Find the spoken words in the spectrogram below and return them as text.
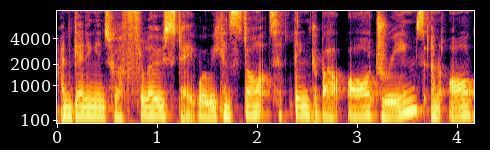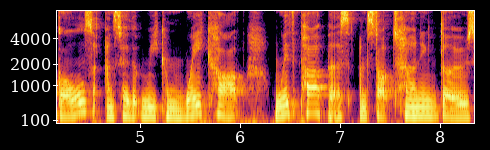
and getting into a flow state where we can start to think about our dreams and our goals, and so that we can wake up with purpose and start turning those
